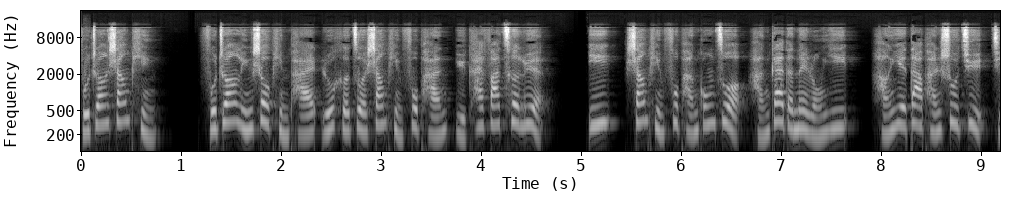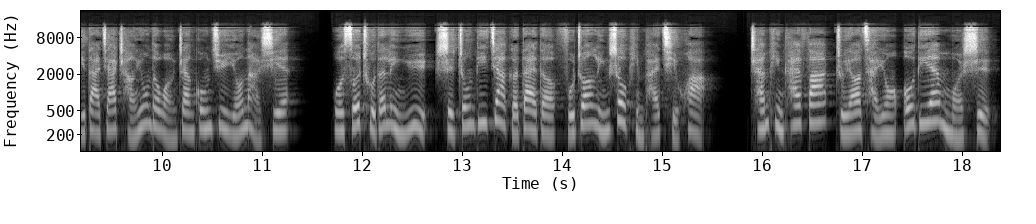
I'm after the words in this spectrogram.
服装商品，服装零售品牌如何做商品复盘与开发策略？一、商品复盘工作涵盖的内容一、行业大盘数据及大家常用的网站工具有哪些？我所处的领域是中低价格带的服装零售品牌企划，产品开发主要采用 ODM 模式。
